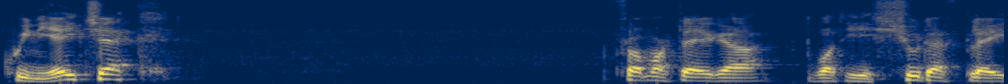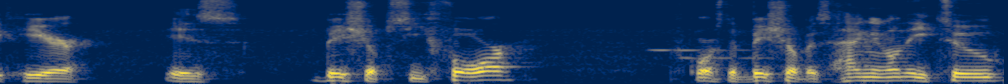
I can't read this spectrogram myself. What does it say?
Queen e8 check. From Ortega, what he should have played here is bishop c4. Of course the bishop is hanging on e2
